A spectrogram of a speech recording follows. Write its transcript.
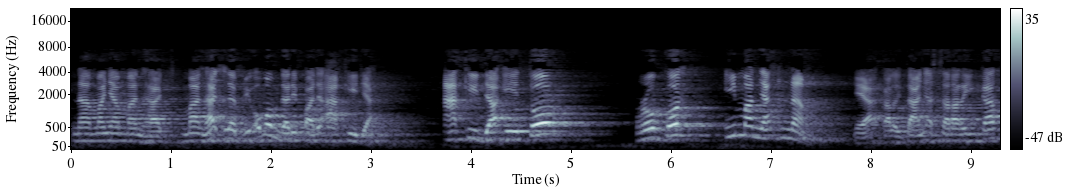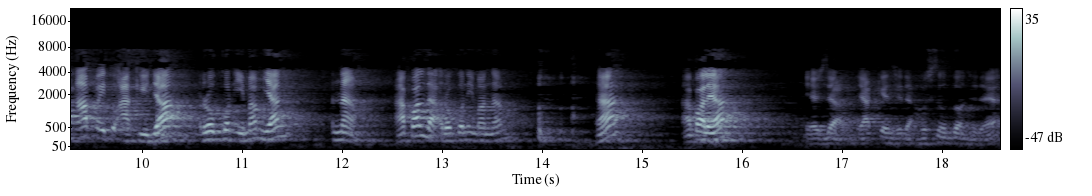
namanya manhaj. Manhaj lebih umum daripada akidah. Akidah itu rukun iman yang enam. Ya, kalau ditanya secara ringkas, apa itu akidah? Rukun imam yang enam. Apa enggak rukun iman enam? Hah? Apa ya? Ya sudah, yakin sudah, husnudzon sudah ya.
